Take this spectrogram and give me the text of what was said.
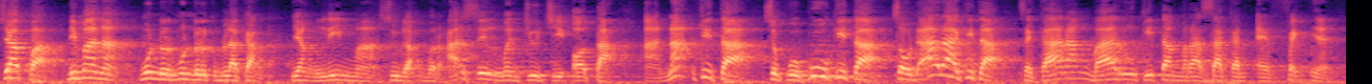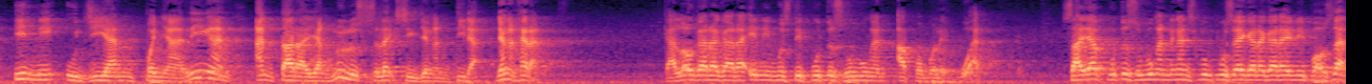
Siapa? Di mana? Mundur-mundur ke belakang. Yang lima sudah berhasil mencuci otak anak kita, sepupu kita, saudara kita. Sekarang baru kita merasakan efeknya. Ini ujian penyaringan antara yang lulus seleksi jangan tidak. Jangan heran. Kalau gara-gara ini mesti putus hubungan apa boleh buat. Saya putus hubungan dengan sepupu saya gara-gara ini Pak Ustaz.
